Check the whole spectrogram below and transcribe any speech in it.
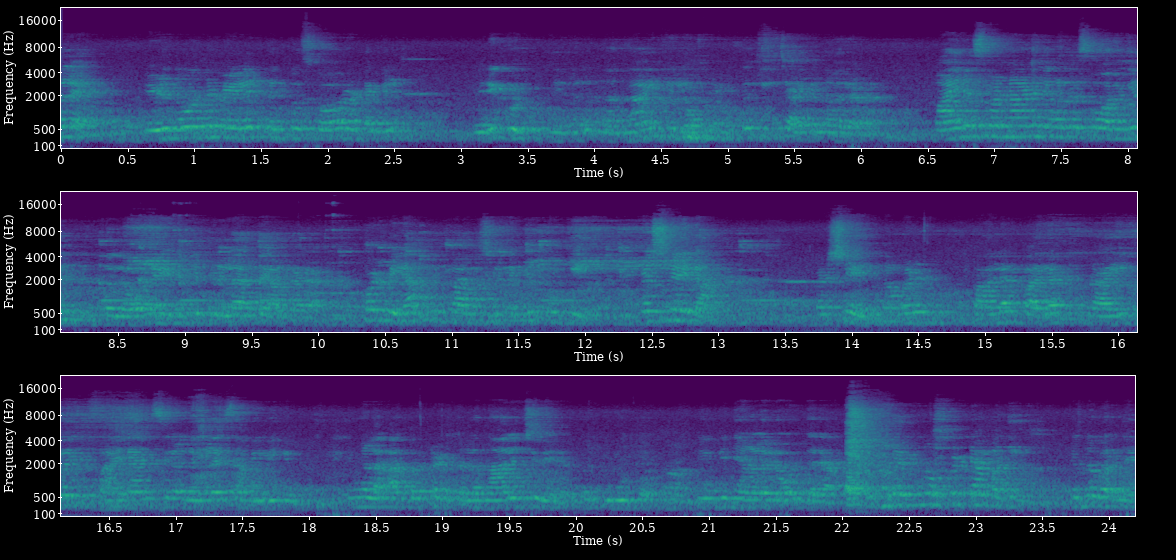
അല്ലേ? എഴുന്നൂറിന് മേളിൽ നിങ്ങൾക്ക് സ്കോർ ഉണ്ടെങ്കിൽ വെരി ഗുഡ് നിങ്ങൾ നന്നായിട്ട് ലോൺ എടുത്ത് തിരിച്ചടയ്ക്കുന്നവരാണ്. മൈനസ് വണ്ണാണ് നിങ്ങളുടെ സ്കോറെങ്കിൽ ലോൺ എടുത്തിട്ടില്ലാത്ത ആൾക്കാർ കുഴപ്പമില്ല. നമുക്ക് ആവശ്യമുണ്ടെങ്കിൽ ഓക്കെ. പ്രശ്നമില്ല പക്ഷേ നമ്മൾ പല പല പ്രൈവറ്റ് ഫൈനാൻസുകൾ നിങ്ങളെ സമീപിക്കും. നിങ്ങൾ ആ തൊട്ടടുത്തുള്ള നാലഞ്ച് പേര് ഒരു ഗ്രൂപ്പ് നിങ്ങൾക്ക് ഞങ്ങൾ ലോൺ തരാം. ഇവിടെ ഒപ്പിട്ടാൽ മതി എന്ന് പറഞ്ഞ്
